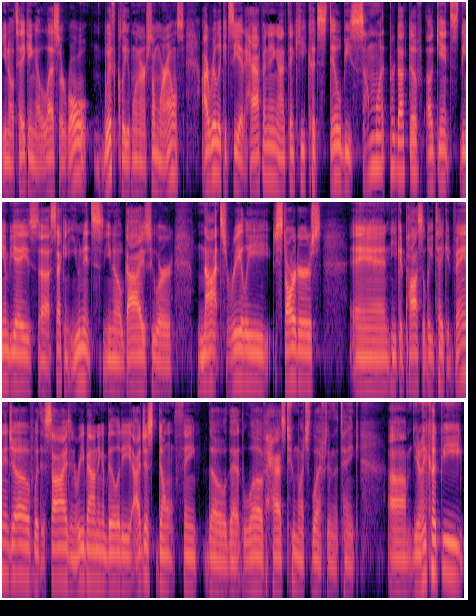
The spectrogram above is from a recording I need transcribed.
you know, taking a lesser role with Cleveland or somewhere else, I really could see it happening. I think he could still be somewhat productive against the NBA's uh, second units, you know, guys who are not really starters. and he could possibly take advantage of with his size and rebounding ability. I just don't think, though, that Love has too much left in the tank. Um, you know, he could be,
